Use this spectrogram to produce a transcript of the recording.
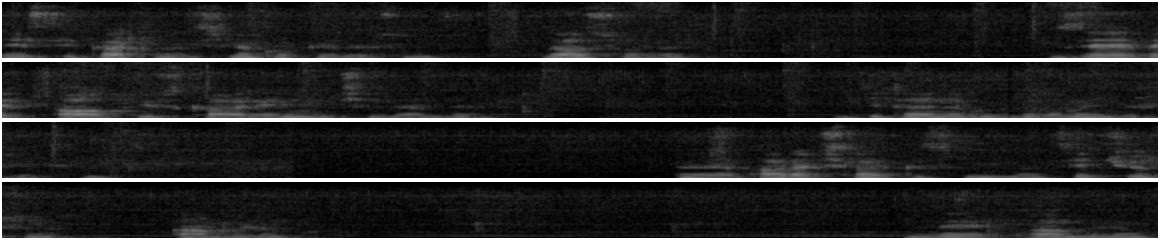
SD kartınız içine kopyalıyorsunuz. Daha sonra Z600KL'nin içinden de iki tane uygulama indireceksiniz. Ee, araçlar kısmından seçiyorsunuz. Unblock ve Unblock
